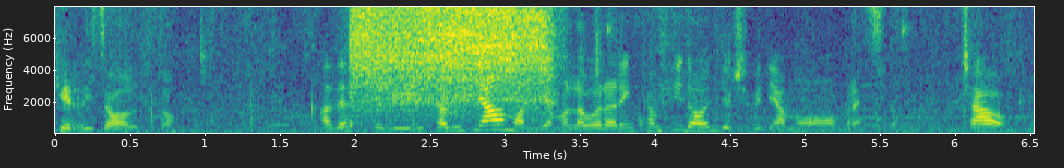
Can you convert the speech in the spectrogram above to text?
che risolto. Adesso vi salutiamo, andiamo a lavorare in Campidoglio, ci vediamo presto. Ciao!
